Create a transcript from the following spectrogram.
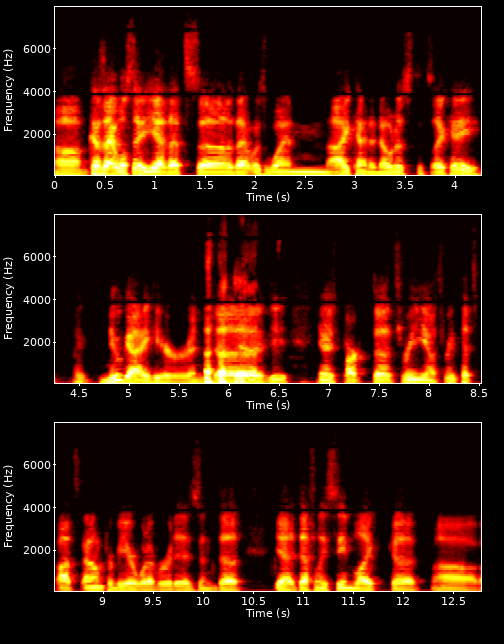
Because um, I will say, yeah, that's uh, that was when I kind of noticed it's like, hey, new guy here, and uh, he, you know, he's parked uh, three, you know, three pit spots down from me or whatever it is, and uh, yeah, it definitely seemed like, uh, uh,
